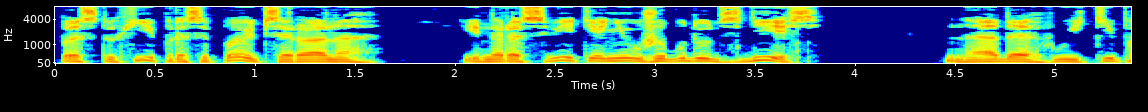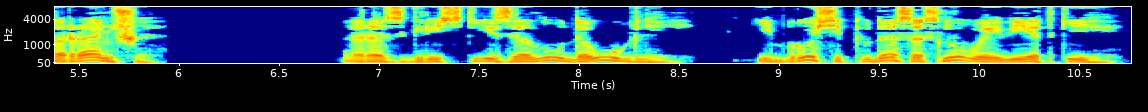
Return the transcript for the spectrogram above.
Пастухи просыпаются рано, и на рассвете они уже будут здесь. Надо уйти пораньше. Разгрести залу до углей и бросить туда сосновые ветки.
